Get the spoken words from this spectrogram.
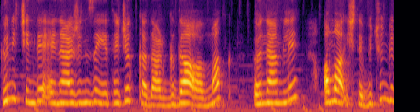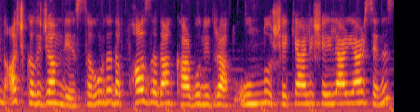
gün içinde enerjinize yetecek kadar gıda almak önemli ama işte bütün gün aç kalacağım diye sahurda da fazladan karbonhidrat, unlu, şekerli şeyler yerseniz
